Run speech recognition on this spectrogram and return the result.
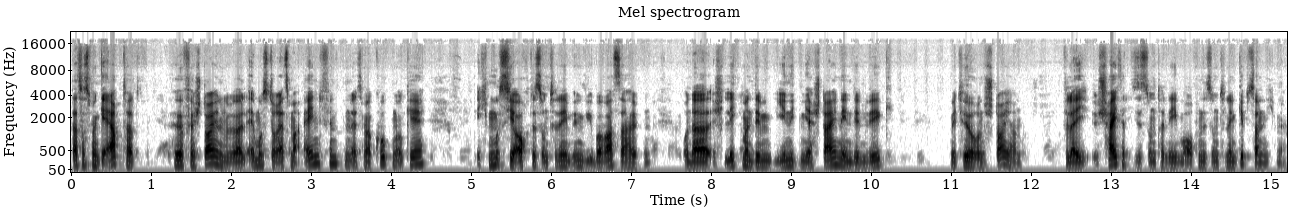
das, was man geerbt hat, höher versteuern will, weil er muss doch erstmal einfinden, erstmal gucken, okay, ich muss hier auch das Unternehmen irgendwie über Wasser halten. Und da legt man demjenigen ja Steine in den Weg, mit höheren Steuern. Vielleicht scheitert dieses Unternehmen auch und das Unternehmen gibt es dann nicht mehr.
